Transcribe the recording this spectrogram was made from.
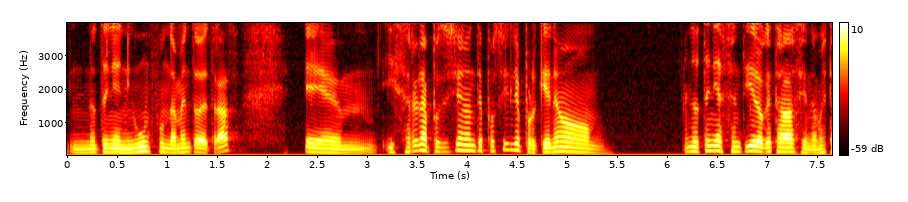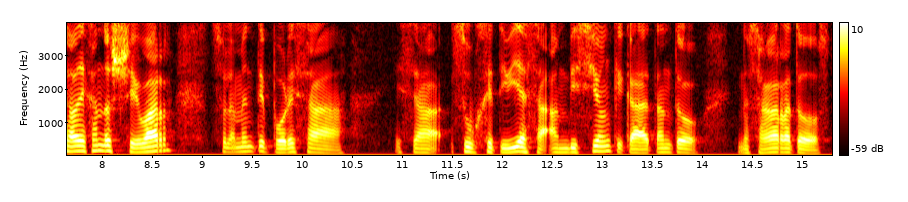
no tenía ningún fundamento detrás. Em, y cerré la posición antes posible porque no, no tenía sentido lo que estaba haciendo. Me estaba dejando llevar solamente por esa, esa subjetividad, esa ambición que cada tanto nos agarra a todos.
